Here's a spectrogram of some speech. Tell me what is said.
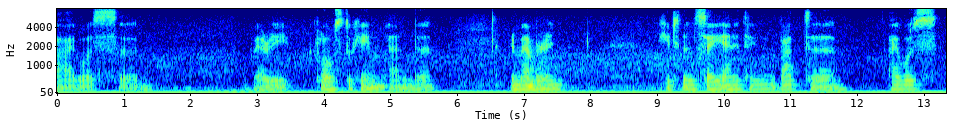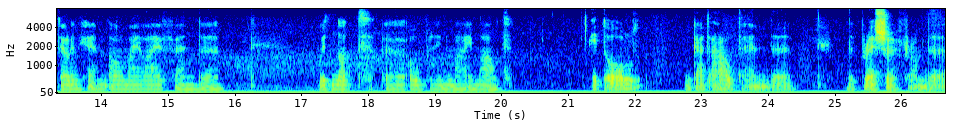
I was um, very close to him and uh, remembering. He didn't say anything but uh, I was telling him all my life and uh, with not uh, opening my mouth it all got out and uh, the pressure from the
